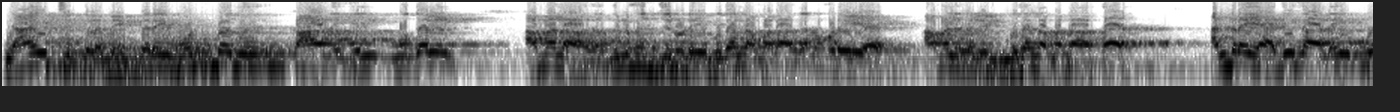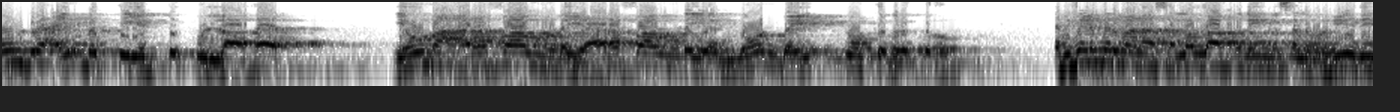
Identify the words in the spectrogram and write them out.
ஞாயிற்றுக்கிழமை பிறை ஒன்பது காலையில் முதல் அமலாக துல்ஹஜனுடைய முதல் அமலாக நம்முடைய அமல்களில் முதல் அமலாக அன்றைய அதிகாலை மூன்று ஐம்பத்தி எட்டுக்குள்ளாக யோம அரபாவுடைய அரபாவுடைய நோன்பை நோக்கவிருக்கிறோம் பெருமானா சல்லல்லாஹு அலைஹி அவர்கள் இதை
